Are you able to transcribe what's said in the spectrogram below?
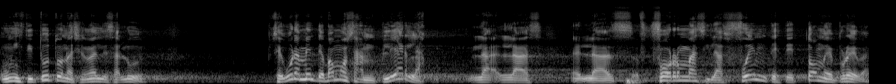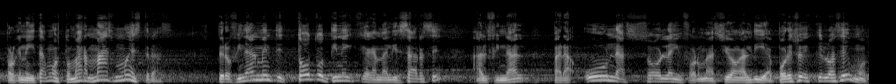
un Instituto Nacional de Salud. Seguramente vamos a ampliar las, las, las formas y las fuentes de toma de pruebas, porque necesitamos tomar más muestras, pero finalmente todo tiene que canalizarse al final para una sola información al día. Por eso es que lo hacemos.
